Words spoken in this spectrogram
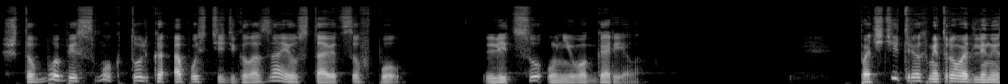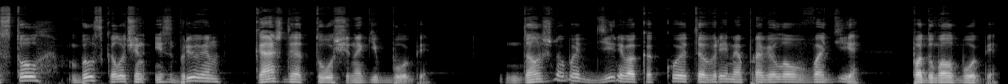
что Бобби смог только опустить глаза и уставиться в пол. Лицо у него горело. Почти трехметровой длины стол был сколочен из бревен, каждая толще ноги Бобби. Должно быть, дерево какое-то время провело в воде, подумал Бобби.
